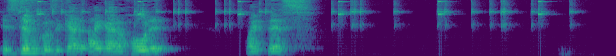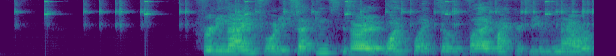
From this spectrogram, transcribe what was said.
It's difficult to get. I gotta hold it like this. 39, 40 seconds is already at 1.75 microsieverts an hour.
